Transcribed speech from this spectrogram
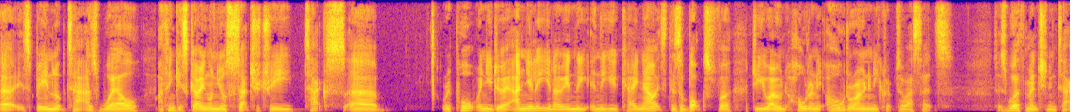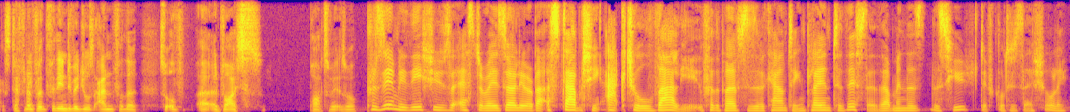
uh, it's being looked at as well. I think it's going on your statutory tax. Uh, report when you do it annually. You know, in the in the UK now, it's there's a box for do you own hold any hold or own any crypto assets. So it's worth mentioning tax definitely for, for the individuals and for the sort of uh, advice part of it as well. Presumably, the issues that Esther raised earlier about establishing actual value for the purposes of accounting play into this. Though I mean, there's there's huge difficulties there, surely.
